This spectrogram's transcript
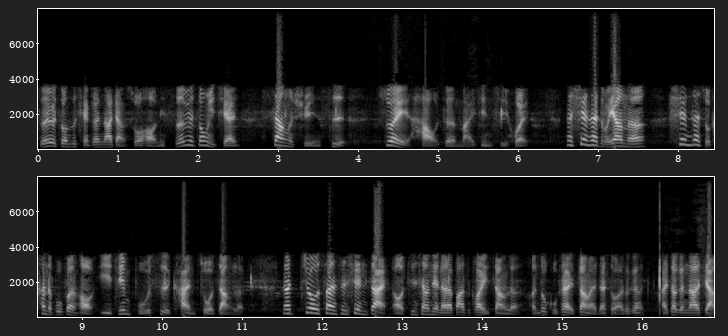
十二月中之前跟大家讲说，哈，你十二月中以前上旬是最好的买进机会。那现在怎么样呢？现在所看的部分，哈，已经不是看做账了。那就算是现在，哦，金项店来到八十块以上了，很多股票也上来，但是我还是跟还是要跟大家讲，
